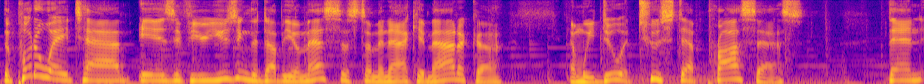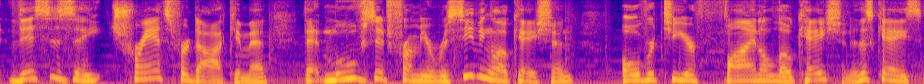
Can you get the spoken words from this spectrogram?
the put away tab is if you're using the WMS system in Acumatica and we do a two step process, then this is a transfer document that moves it from your receiving location over to your final location. In this case,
